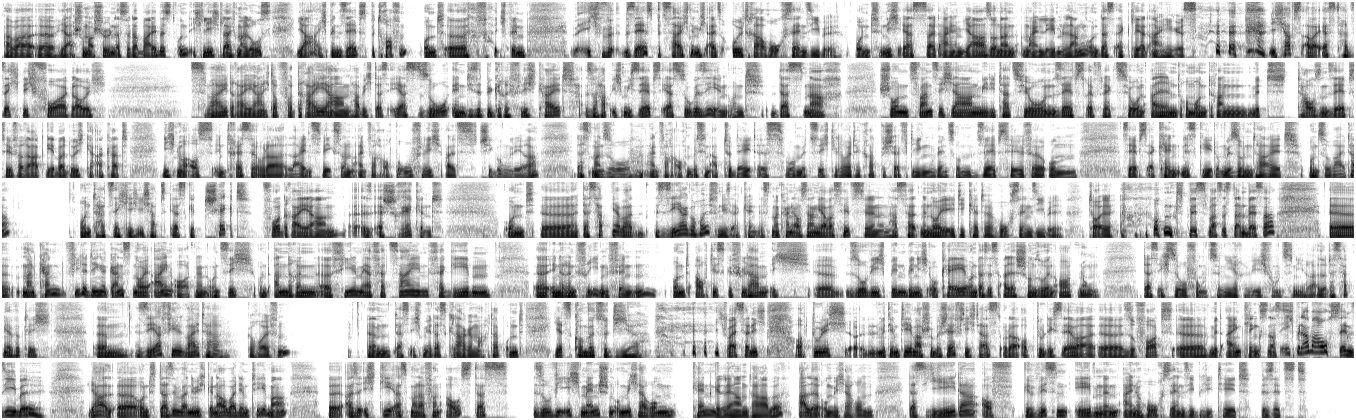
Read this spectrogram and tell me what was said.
Aber äh, ja, schon mal schön, dass du dabei bist. Und ich lege gleich mal los. Ja, ich bin selbst betroffen und äh, ich bin, ich selbst bezeichne mich als ultra hochsensibel. Und nicht erst seit einem Jahr, sondern mein Leben lang. Und das erklärt einiges. ich habe es aber erst tatsächlich vor, glaube ich, zwei, drei Jahren, ich glaube vor drei Jahren habe ich das erst so in diese Begrifflichkeit, also habe ich mich selbst erst so gesehen. Und das nach schon 20 Jahren Meditation, Selbstreflexion, allem drum und dran, mit tausend Selbsthilferatgeber durchgeackert, nicht nur aus Interesse oder Leidensweg, sondern einfach auch beruflich als Qigong-Lehrer, dass man so einfach auch ein bisschen up-to-date ist, womit sich die Leute gerade beschäftigen, wenn es um Selbsthilfe, um Selbsterkenntnis geht, um Gesundheit und so weiter. Und tatsächlich, ich habe es erst gecheckt vor drei Jahren, äh, erschreckend und äh, das hat mir aber sehr geholfen, diese Erkenntnis. Man kann ja auch sagen, ja, was hilft dir denn? Dann hast du halt eine neue Etikette, hochsensibel. Toll. Und bis, was ist dann besser? Äh, man kann viele Dinge ganz neu einordnen und sich und anderen äh, viel mehr verzeihen, vergeben, äh, inneren Frieden finden und auch dieses Gefühl haben, ich, äh, so wie ich bin, bin ich okay und das ist alles schon so in Ordnung dass ich so funktioniere, wie ich funktioniere. Also das hat mir wirklich ähm, sehr viel weitergeholfen, ähm, dass ich mir das klar gemacht habe. Und jetzt kommen wir zu dir. ich weiß ja nicht, ob du dich äh, mit dem Thema schon beschäftigt hast oder ob du dich selber äh, sofort äh, mit einklingst und sagst, ich bin aber auch sensibel. Ja, äh, und da sind wir nämlich genau bei dem Thema. Äh, also ich gehe erstmal davon aus, dass so wie ich Menschen um mich herum kennengelernt habe, alle um mich herum, dass jeder auf gewissen Ebenen eine Hochsensibilität besitzt.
